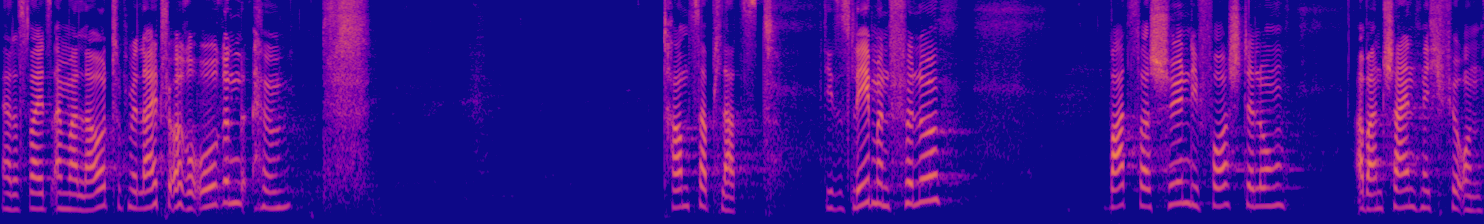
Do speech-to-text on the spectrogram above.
Ja, das war jetzt einmal laut, tut mir leid für eure Ohren. Traum zerplatzt. Dieses Leben in Fülle war zwar schön, die Vorstellung, aber anscheinend nicht für uns.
